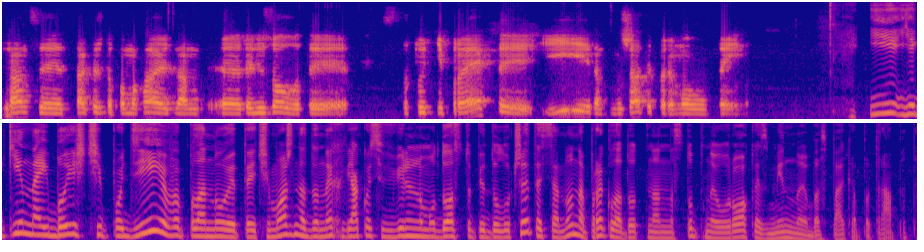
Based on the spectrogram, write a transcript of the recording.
фінанси також допомагають нам е, реалізовувати статутні проекти і наближати перемогу України. І які найближчі події ви плануєте? Чи можна до них якось в вільному доступі долучитися? Ну, наприклад, от на наступний урок змінної безпеки потрапити.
